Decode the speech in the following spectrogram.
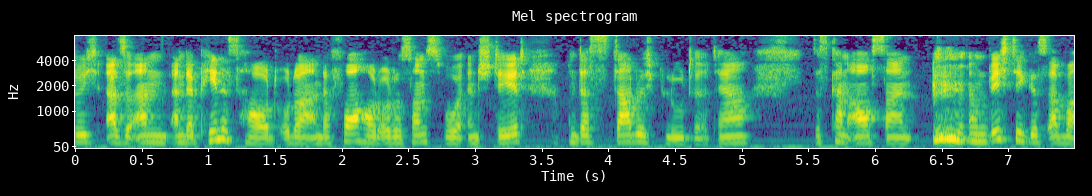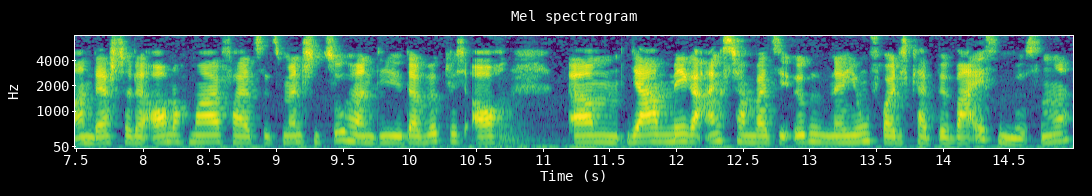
durch, also an, an der Penishaut oder an der Vorhaut oder sonst wo entsteht und dass es dadurch blutet, ja. Das kann auch sein. Und wichtig ist aber an der Stelle auch nochmal, falls jetzt Menschen zuhören, die da wirklich auch ähm, ja, mega Angst haben, weil sie irgendeine Jungfräulichkeit beweisen müssen. Ne?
